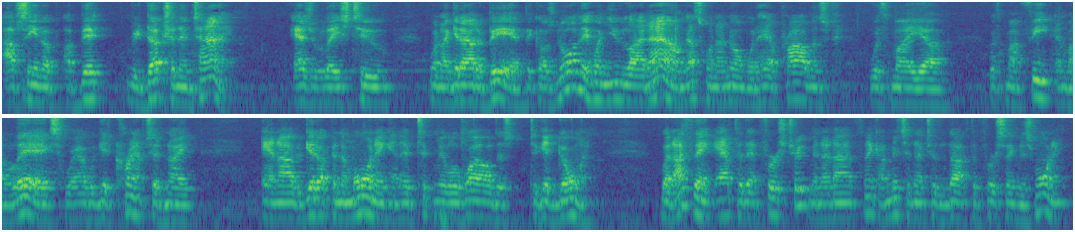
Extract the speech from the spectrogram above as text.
I've seen a, a big reduction in time as it relates to when I get out of bed because normally when you lie down, that's when I know I'm going to have problems with my uh, with my feet and my legs where I would get cramps at night and I would get up in the morning and it took me a little while to, to get going. But I think after that first treatment, and I think I mentioned that to the doctor first thing this morning,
